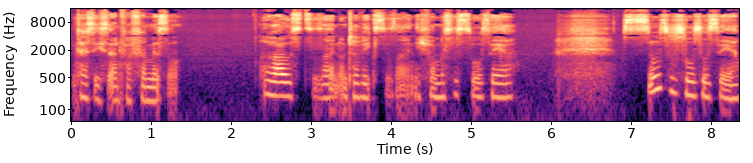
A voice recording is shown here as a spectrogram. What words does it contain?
dass ich es einfach vermisse. Raus zu sein, unterwegs zu sein. Ich vermisse es so sehr. So, so, so, so sehr.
